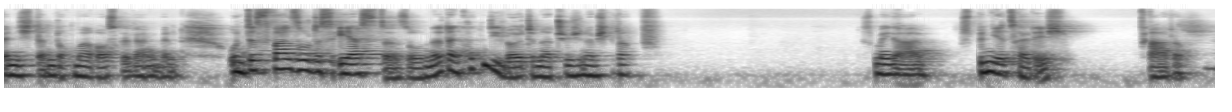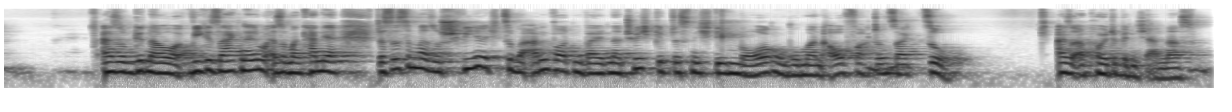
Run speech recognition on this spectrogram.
wenn ich dann doch mal rausgegangen bin. Und das war so das Erste. So, ne? Dann gucken die Leute natürlich und habe ich gedacht, pff, ist mir egal, ich bin jetzt halt ich gerade. Also genau, wie gesagt, ne, also man kann ja, das ist immer so schwierig zu beantworten, weil natürlich gibt es nicht den Morgen, wo man aufwacht und sagt, so, also ab heute bin ich anders.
